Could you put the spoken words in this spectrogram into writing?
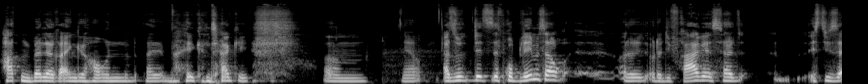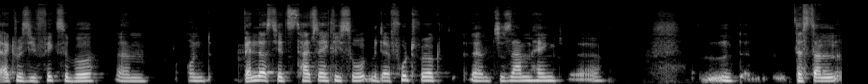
harten Bälle reingehauen bei, bei Kentucky. Ähm, ja, also das, das, Problem ist auch, äh, oder, oder, die Frage ist halt, ist diese Accuracy fixable? Ähm, und wenn das jetzt tatsächlich so mit der Footwork äh, zusammenhängt, äh, und das dann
